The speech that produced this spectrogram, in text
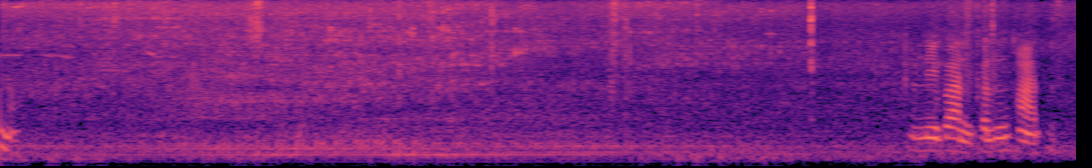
นอันนี้บ้านคฤหาสน์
